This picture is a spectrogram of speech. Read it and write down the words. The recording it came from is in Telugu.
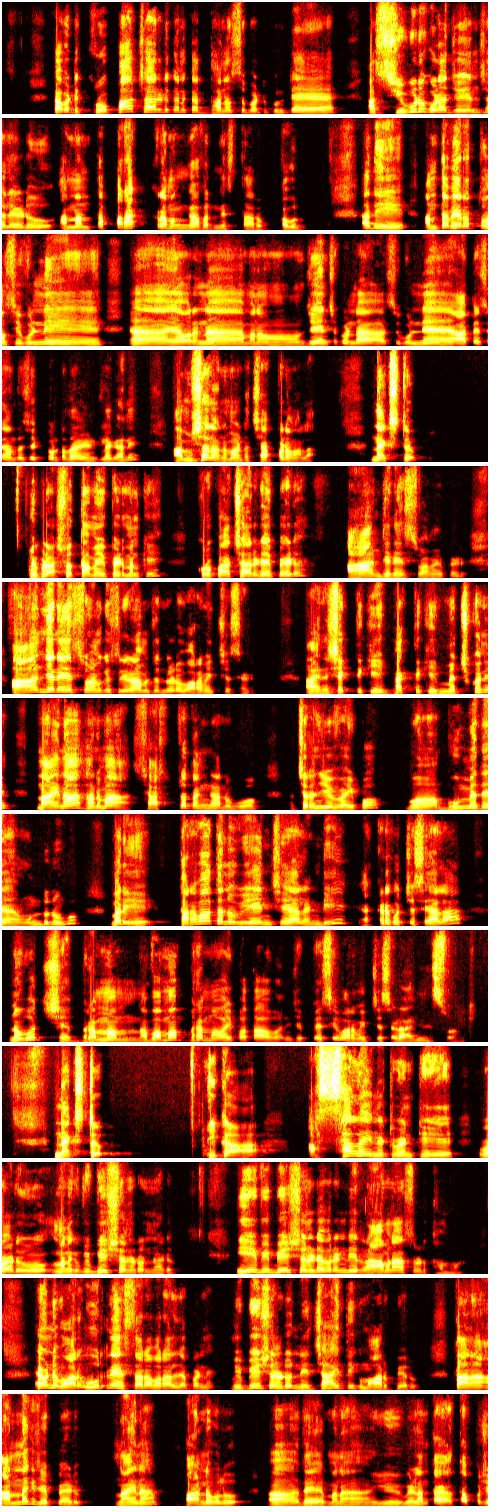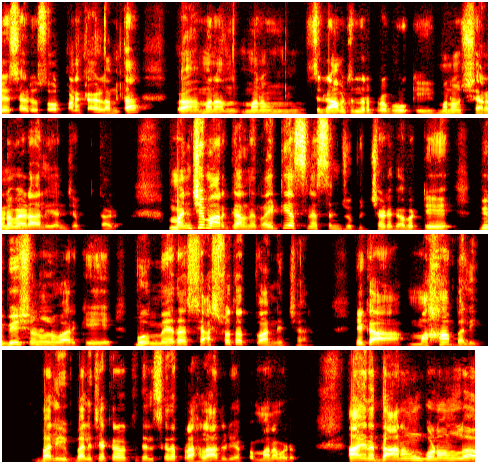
కాబట్టి కృపాచార్యుడు కనుక ధనస్సు పట్టుకుంటే ఆ శివుడు కూడా జయించలేడు అన్నంత పరాక్రమంగా వర్ణిస్తారు కవులు. అది అంత వీరత్వం. శివుణ్ణి ఎవరన్నా మనం జయించకుండా శివుణ్ణే ఆపేసేంత శక్తి ఉంటుందా ఇంట్లో కానీ అంశాలు అనమాట చెప్పడం అలా. నెక్స్ట్ ఇప్పుడు అశ్వత్థామ అయిపోయాడు మనకి కృపాచార్యుడు అయిపోయాడు ఆంజనేయ స్వామి అయిపోయాడు. ఆంజనేయ స్వామికి శ్రీరామచంద్రుడు వరం ఇచ్చేశాడు. ఆయన శక్తికి భక్తికి మెచ్చుకొని నాయనా హనుమ శాశ్వతంగా నువ్వు చిరంజీవి అయిపో భూ- భూమి మీద ఉండు నువ్వు. మరి తర్వాత నువ్వు ఏం చేయాలండి? ఎక్కడికి వచ్చేసేయాలా? నువ్వు బ్రహ్మం నవమ బ్రహ్మం అయిపోతావు అని చెప్పేసి వరం ఇచ్చేసాడు ఆంజనేయ స్వామికి. నెక్స్ట్ ఇక అస్సలైనటువంటి వాడు మనకు విభీషణుడు ఉన్నాడు. ఈ విభీషణుడు ఎవరండి? రావణాసుడు తమ్ముడు. ఏమండి వారు ఊరికనే ఇస్తారా వరాలు చెప్పండి? విభీషణుడు నిజాయితీకి మారుపేరు. తన అన్నకి చెప్పాడు నాయన పాండవులు అదే మన వీళ్ళంతా తప్పు చేశాడు శూర్పణకాయలంతా ఆ, మనం మనం శ్రీరామచంద్ర ప్రభువుకి మనం శరణ వేడాలి అని చెప్తాడు. మంచి మార్గాలని రైటియస్నెస్ అని చూపించాడు కాబట్టి విభీషణుల వారికి భూమి మీద శాశ్వతత్వాన్ని ఇచ్చారు. ఇక మహాబలి బలి బలి చక్రవర్తి తెలుసు కదా ప్రహ్లాదుడి యొక్క మనవడు. ఆయన దానం గుణంలో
